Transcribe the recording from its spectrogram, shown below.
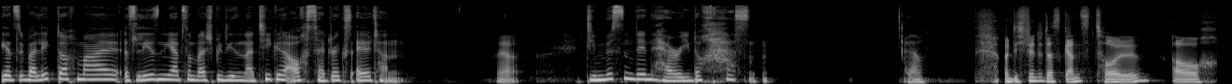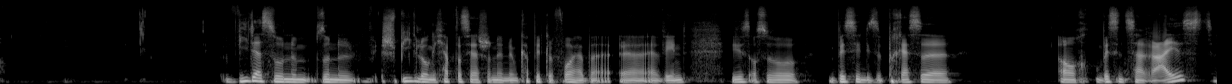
jetzt überleg doch mal, es lesen ja zum Beispiel diesen Artikel auch Cedrics Eltern. Ja. Die müssen den Harry doch hassen. Ja. Und ich finde das ganz toll, auch wie das so eine, so eine Spiegelung, ich habe das ja schon in dem Kapitel vorher bei, äh, erwähnt, wie das auch so ein bisschen diese Presse auch ein bisschen zerreißt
